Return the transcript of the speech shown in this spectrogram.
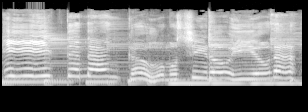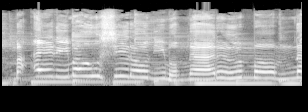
いいってなんか面白いよな。前にも後ろにもなるもんな。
